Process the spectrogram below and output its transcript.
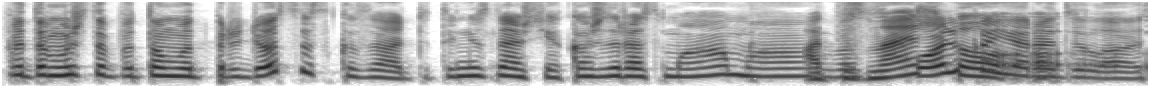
Потому что потом вот придется сказать, «А ты не знаешь, я каждый раз мама, А во сколько что я э, родилась?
